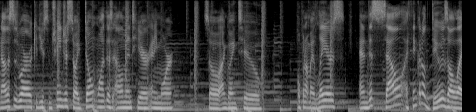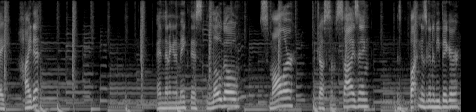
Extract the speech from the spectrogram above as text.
Now this is where I could use some changes. So I don't want this element here anymore. So I'm going to open up my layers and this cell, I think what I'll do is I'll like hide it. And then I'm gonna make this logo smaller. adjust some sizing. This button is gonna be bigger.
